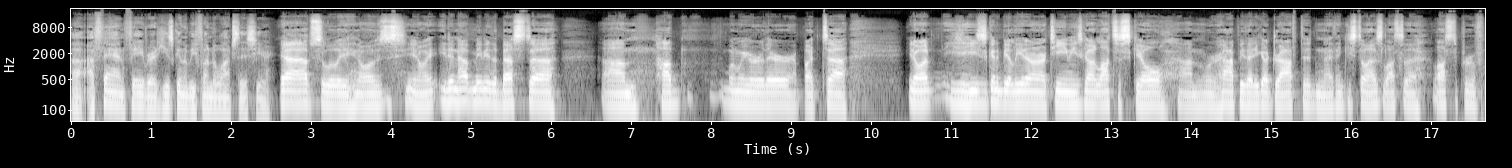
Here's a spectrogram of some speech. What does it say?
uh, a fan favorite. He's going to be fun to watch this year. Yeah, absolutely. You know, was, you know, he didn't have maybe the best uh, um, hub when we were there, but uh, you know what? He, he's going to be a leader on our team. He's got lots of skill. Um, we're happy that he got drafted, and I think he still has lots of lots to prove.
